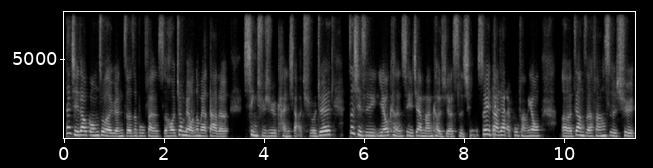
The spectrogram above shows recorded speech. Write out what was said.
但其实到工作的原则这部分的时候就没有那么大的兴趣去看下去。我觉得这其实也有可能是一件蛮可惜的事情，所以大家也不妨用呃这样子的方式去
